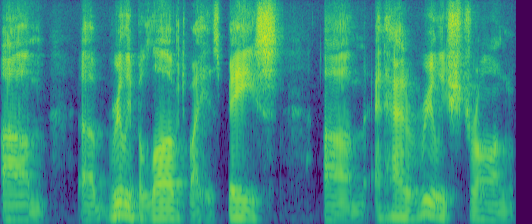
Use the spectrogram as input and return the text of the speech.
um, uh, really beloved by his base, um, and had a really strong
